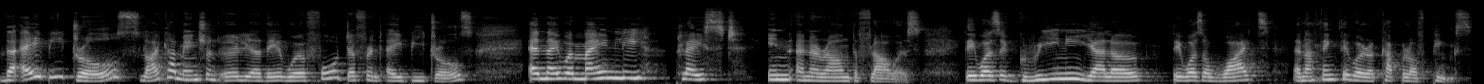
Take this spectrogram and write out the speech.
the AB drills, like I mentioned earlier, there were four different AB drills, and they were mainly placed in and around the flowers. There was a greeny yellow, there was a white, and I think there were a couple of pinks.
